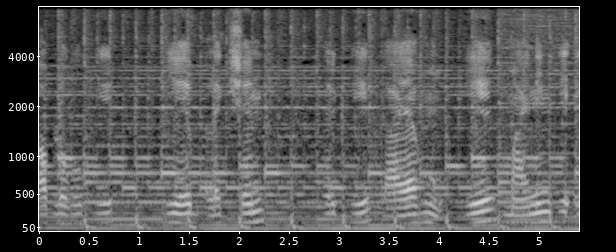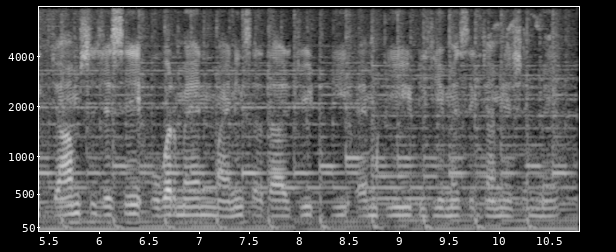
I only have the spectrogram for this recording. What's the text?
आप लोगों के लिए कलेक्शन करके लाया हूँ? ये माइनिंग के एग्ज़ाम्स जैसे overman mining sardar, G T, M T, D G M S examination में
